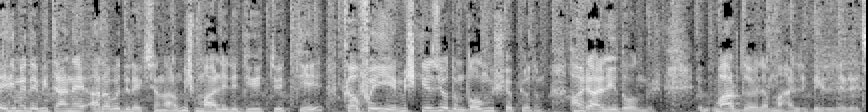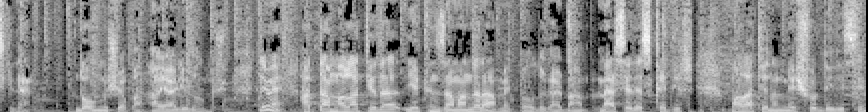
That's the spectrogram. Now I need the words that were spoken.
elime de bir tane araba direksiyonu almış mahallede düğüt düğüt diye kafayı yemiş geziyordum dolmuş yapıyordum. Hayali dolmuş. Vardı öyle mahalle delileri eskiden dolmuş yapan hayali dolmuş. Değil mi? Hatta Malatya'da yakın zamanda rahmetli oldu galiba. Mercedes Kadir. Malatya'nın meşhur delisi.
